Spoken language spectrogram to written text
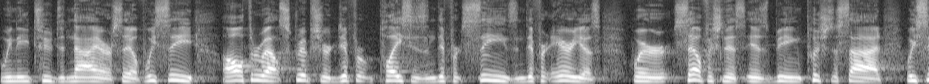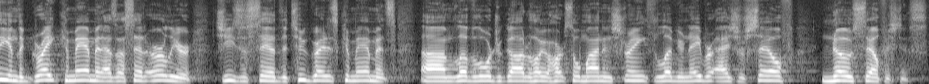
We need to deny ourselves. We see all throughout Scripture different places and different scenes and different areas where selfishness is being pushed aside. We see in the Great Commandment, as I said earlier, Jesus said the two greatest commandments um, love the Lord your God with all your heart, soul, mind, and strength, love your neighbor as yourself, no selfishness.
